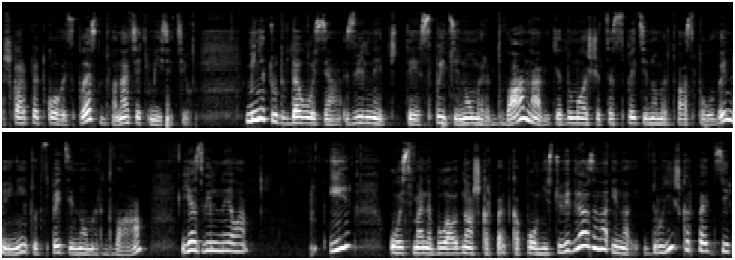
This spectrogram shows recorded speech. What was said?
Шкарпетковий сплеск 12 місяців. Мені тут вдалося звільнити спиці номер 2 навіть. Я думала, що це спиці номер 2,5. Ні, тут спиці номер 2 я звільнила. І ось в мене була одна шкарпетка повністю відв'язана, і на другій шкарпетці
